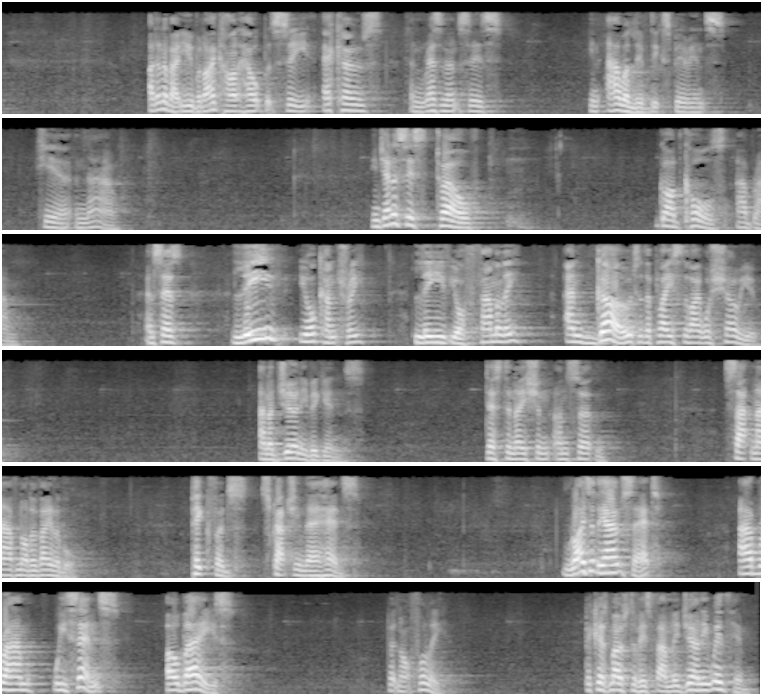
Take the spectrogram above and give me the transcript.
I don't know about you, but I can't help but see echoes and resonances in our lived experience here and now. In Genesis 12, God calls Abram and says, Leave your country, leave your family, and go to the place that I will show you. And a journey begins. Destination uncertain. Sat nav not available. Pickfords scratching their heads. right at the outset, Abraham, we sense, obeys. But not fully. Because most of his family journey with him.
